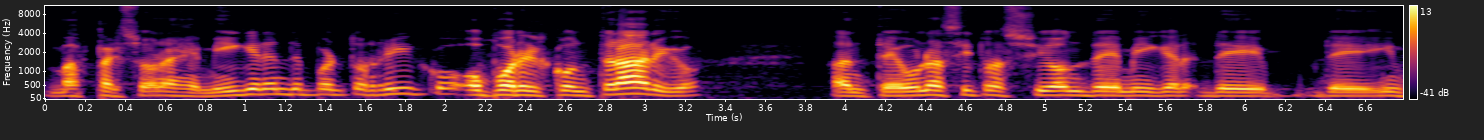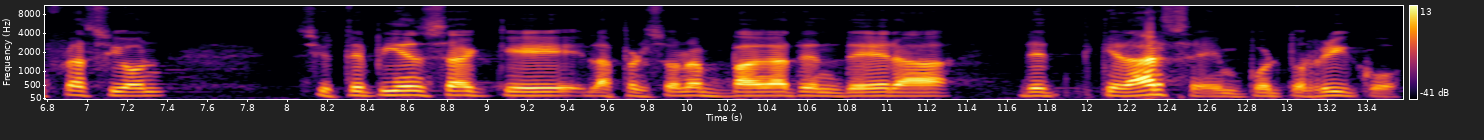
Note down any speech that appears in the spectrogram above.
más personas emigren de Puerto Rico o por el contrario, ante una situación de, de, de inflación, si usted piensa que las personas van a tender a quedarse en Puerto Rico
